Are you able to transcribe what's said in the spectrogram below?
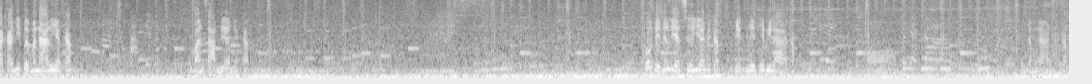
าขานี้เปิดมานานหรือยังครับ สามเดือนนะคะประมาณ 3 เดือนนะครับโทษเด็กนักเรียนซื้อเยอะไหมครับ เด็กนักเรียนเทพวิลาครับอ๋อ ส่วนใหญ่จะคนทำงานนะครับ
